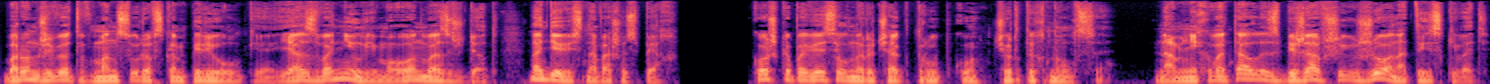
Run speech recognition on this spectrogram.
Барон живет в Мансуровском переулке. Я звонил ему, он вас ждет. Надеюсь на ваш успех». Кошка повесил на рычаг трубку, чертыхнулся. Нам не хватало сбежавших жен отыскивать».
